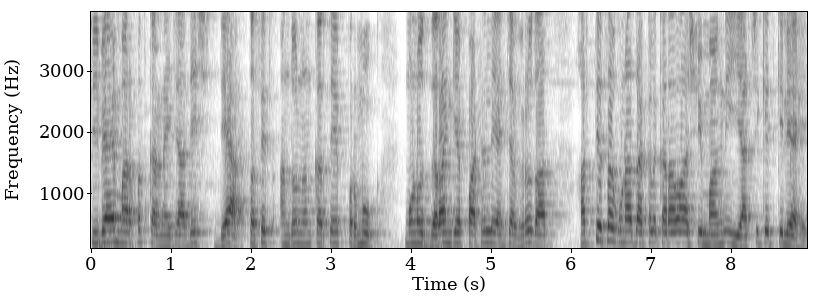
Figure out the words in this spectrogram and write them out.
सीबीआय मार्फत करण्याचे आदेश द्या तसेच आंदोलनकर्ते प्रमुख मनोज जरांगे पाटील यांच्या विरोधात हत्येचा गुन्हा दाखल करावा अशी मागणी याचिकेत केली आहे.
